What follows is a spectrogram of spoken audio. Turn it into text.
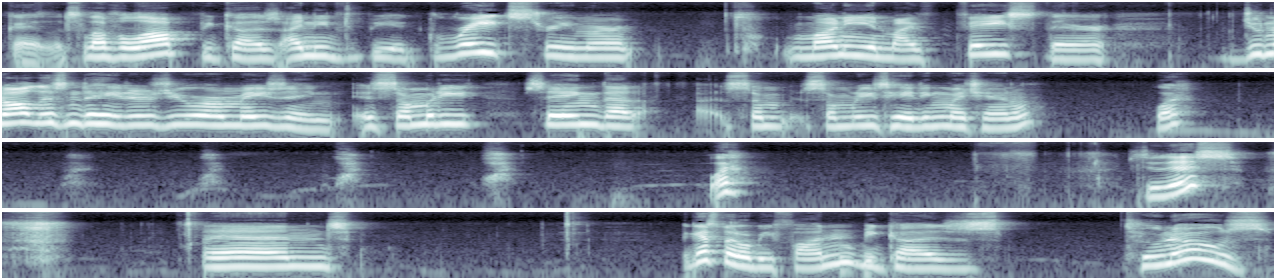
Okay, let's level up because I need to be a great streamer. Money in my face there. Do not listen to haters. You are amazing. Is somebody saying that some somebody's hating my channel? What? What? What? What? Do this. And I guess that'll be fun because who knows?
